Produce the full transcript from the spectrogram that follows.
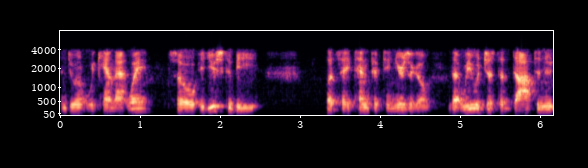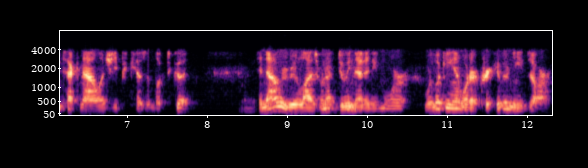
and doing what we can that way. So it used to be, let's say 10, 15 years ago, that we would just adopt a new technology because it looked good. Right. And now we realize we're not doing that anymore. We're looking at what our curricular needs are,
